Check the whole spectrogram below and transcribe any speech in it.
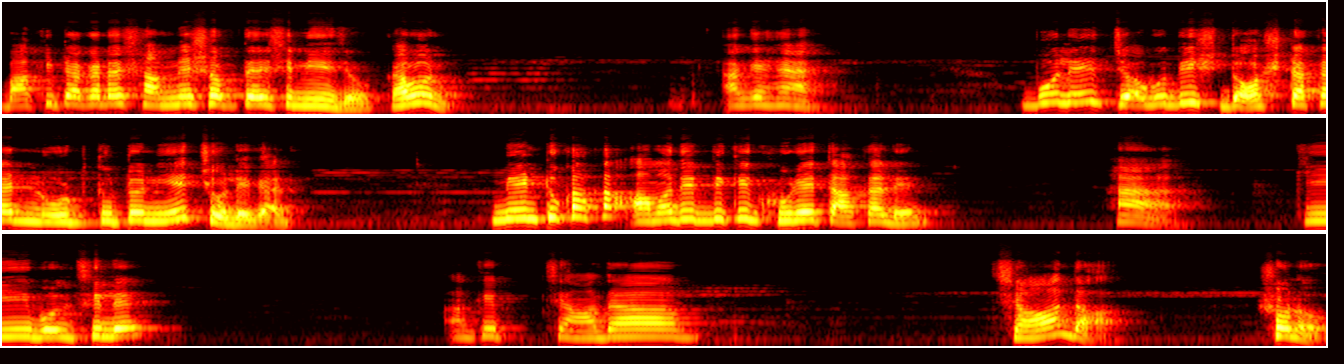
বাকি টাকাটা সামনের সপ্তাহে এসে নিয়ে যাও, কেমন? আগে হ্যাঁ। বলে জগদীশ দশ টাকার নোট দুটো নিয়ে চলে গেল। নেন্টু কাকা আমাদের দিকে ঘুরে তাকালেন। হ্যাঁ কি বলছিলে? আগে চাঁদা চাঁদা? শোনো,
